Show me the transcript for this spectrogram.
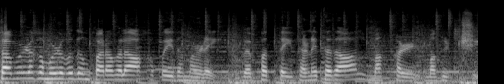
தமிழகம் முழுவதும் பரவலாக பெய்த மழை. வெப்பத்தை தணித்ததால் மக்கள் மகிழ்ச்சி.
